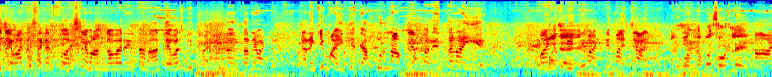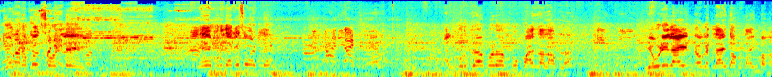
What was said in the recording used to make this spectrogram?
जेव्हा ते सगळ्यात फर्स्ट टाइम अंगावर येतं ना तेव्हाच भीती वाटते. नंतर नाही वाटत. कारण की माहिती आहे त्या पूर्ण आपल्यापर्यंत नाही येत पण मजा आहे. भीती वाटते मजा आली. आणि वर्ण पण सोडले. हा आणि वर्ण वरतून पण पण सोडले. येतं, वरतून पण ए मृदा कसं वाटलं? येतं. भारी वाटलं. आणि मृदामुळं खूप फायदा झाला आपला. एवढी लाईन लाईन दाखव लाईन बघा.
